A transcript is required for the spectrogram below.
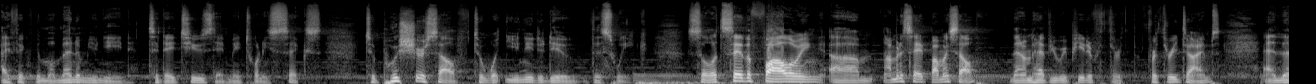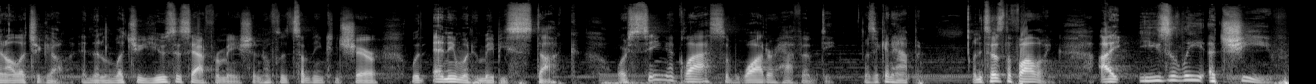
I think, the momentum you need today, Tuesday, May 26th, to push yourself to what you need to do this week. So let's say the following um, I'm going to say it by myself. Then I'm going to have you repeat it for, th- for three times, and then I'll let you go. And then I'll let you use this affirmation. Hopefully, it's something you can share with anyone who may be stuck or seeing a glass of water half empty as it can happen. And it says the following I easily achieve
